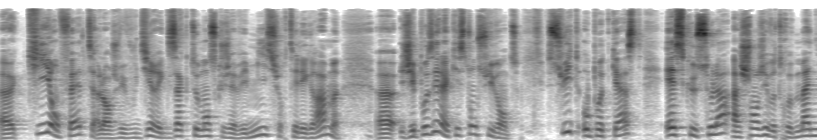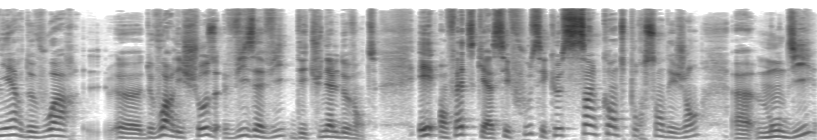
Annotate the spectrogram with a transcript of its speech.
euh, qui en fait, alors je vais vous dire exactement ce que j'avais mis sur Telegram, j'ai posé la question suivante. Suite au podcast, est-ce que cela a changé votre manière de voir, de voir les choses vis-à-vis des tunnels de vente? Et en fait, ce qui est assez fou, c'est que 50% des gens m'ont dit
